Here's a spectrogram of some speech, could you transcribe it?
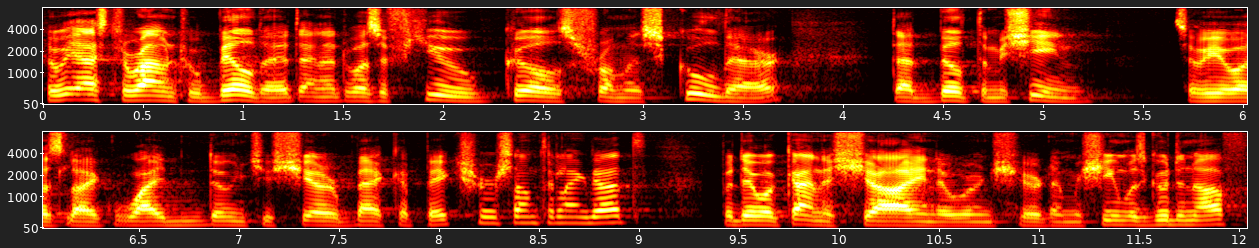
So we asked around who built it and it was a few girls from a school there that built the machine. So he was like, why don't you share back a picture or something like that? But they were kind of shy and they weren't sure the machine was good enough.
